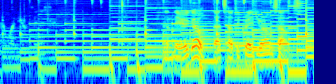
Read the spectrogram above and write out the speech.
And when you're finished, and there you go, that's how to create your own sounds.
